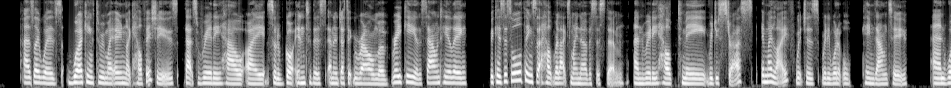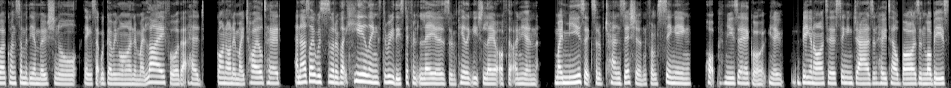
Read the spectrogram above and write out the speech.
As I was working through my own like health issues, that's really how I sort of got into this energetic realm of Reiki and sound healing because it's all things that help relax my nervous system and really helped me reduce stress in my life, which is really what it all came down to, and work on some of the emotional things that were going on in my life or that had gone on in my childhood. And as I was sort of like healing through these different layers and peeling each layer off the onion, my music sort of transitioned from singing pop music or, you know, being an artist, singing jazz in hotel bars and lobbies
